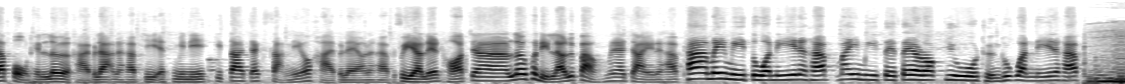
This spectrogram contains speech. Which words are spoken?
ตาโป่งเทนเลอร์ขายไปแล้วนะครับ GS Mini กีตาร์แจ็คสันนี่ก็ขายไปแล้วนะครับ f e a r Red Hot จะเลิกผลิตแล้วหรือเปล่าไม่แน่ใจนะครับถ้าไม่มีตัวนี้นะครับไม่มีเตเต้ร็อกยูถึงทุกวันนี้นะครับ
